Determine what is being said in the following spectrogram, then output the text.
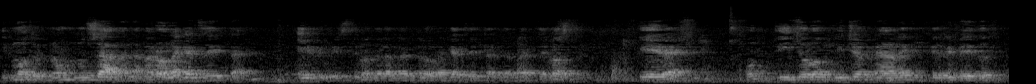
in modo che non usava la parola gazzetta e il ripristino della parola gazzetta da parte nostra, che era un titolo di giornale che ripeto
